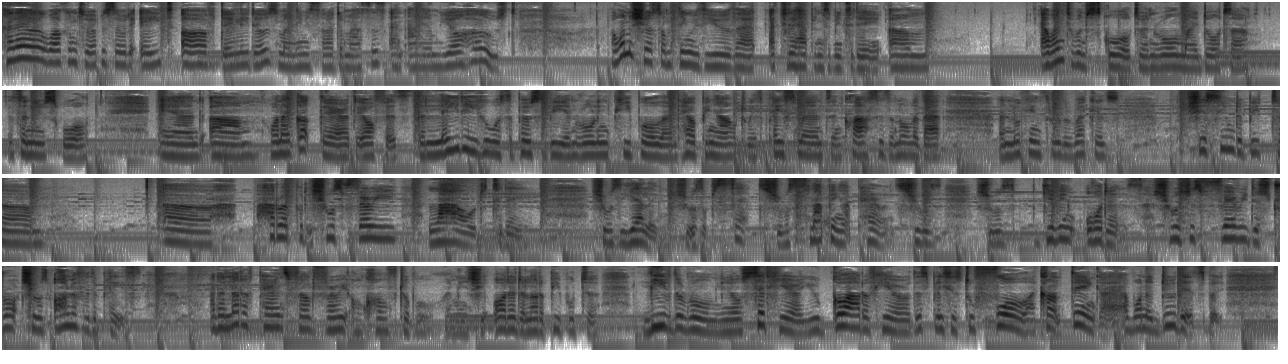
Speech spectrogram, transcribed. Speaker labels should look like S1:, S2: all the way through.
S1: Hello, welcome to episode 8 of Daily Dose. My name is Sarah Damascus and I am your host. I want to share something with you that actually happened to me today. Um, I went to a school to enroll my daughter. It's a new school. And um, when I got there at the office, the lady who was supposed to be enrolling people and helping out with placements and classes and all of that, and looking through the records, she seemed a bit. Um, uh, how do I put it? She was very loud today. She was yelling. She was upset. She was snapping at parents. She was she was giving orders. She was just very distraught. She was all over the place. And a lot of parents felt very uncomfortable. I mean, she ordered a lot of people to leave the room, you know, sit here, you go out of here, this place is too full, I can't think, I, I want to do this. But,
